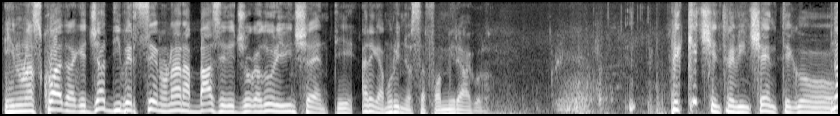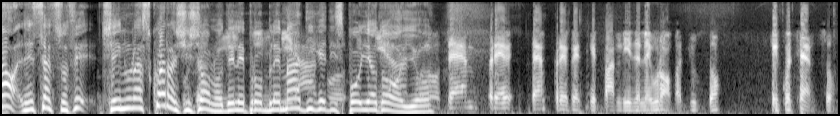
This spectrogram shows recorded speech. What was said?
in una squadra che già di per sé non ha una base di giocatori vincenti, ah raga, Mourinho sta a fare un miracolo. Perché c'entra Vincente con... No, nel senso, se, se in una squadra ci sono delle problematiche di spogliatoio, Sempre, sempre perché parli dell'Europa, giusto? In quel senso.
